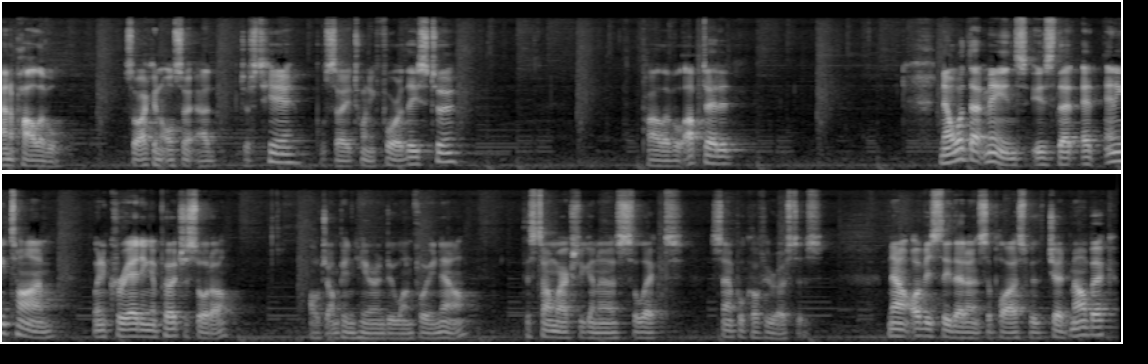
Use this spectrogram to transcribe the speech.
and a par level. So I can also add just here, we'll say 24 of these two. par level updated. Now what that means is that at any time when creating a purchase order, I'll jump in here and do one for you now. This time we're actually gonna select sample coffee roasters. Now obviously they don't supply us with Jed Malbec,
